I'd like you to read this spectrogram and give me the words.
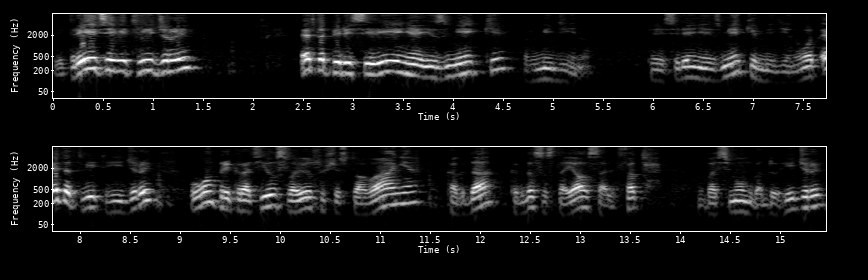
И третий вид хиджры это переселение из Мекки в Медину. Переселение из Мекки в Медину. Вот этот вид хиджры, он прекратил свое существование, когда, когда состоялся Аль-Фатх в восьмом году хиджры,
